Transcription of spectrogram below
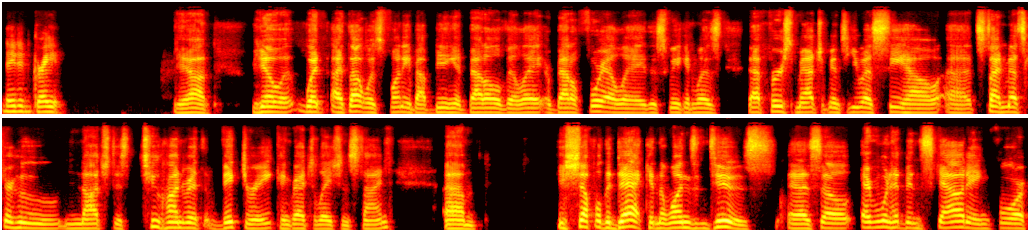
they did great. Yeah. You know what I thought was funny about being at Battle of LA or Battle for LA this weekend was that first match against USC. How uh, Stein Metzger, who notched his 200th victory, congratulations, Stein. Um, he shuffled the deck in the ones and twos. Uh, so everyone had been scouting for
